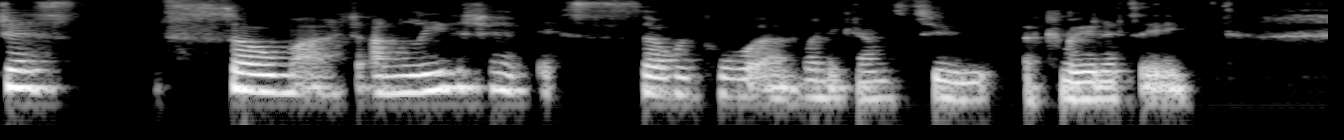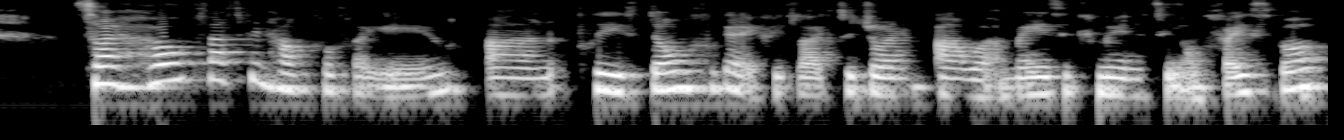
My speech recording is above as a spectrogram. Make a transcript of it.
just so much, and leadership is so important when it comes to a community. So I hope that's been helpful for you. And please don't forget if you'd like to join our amazing community on Facebook,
